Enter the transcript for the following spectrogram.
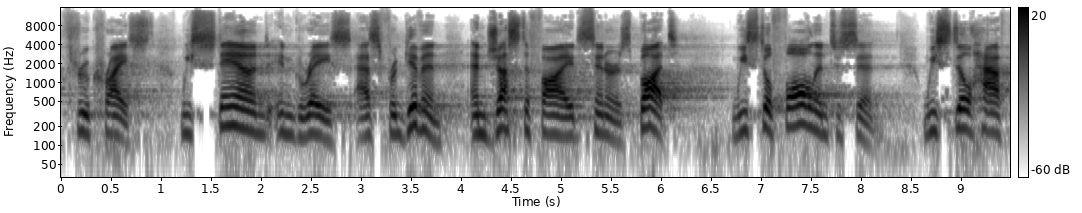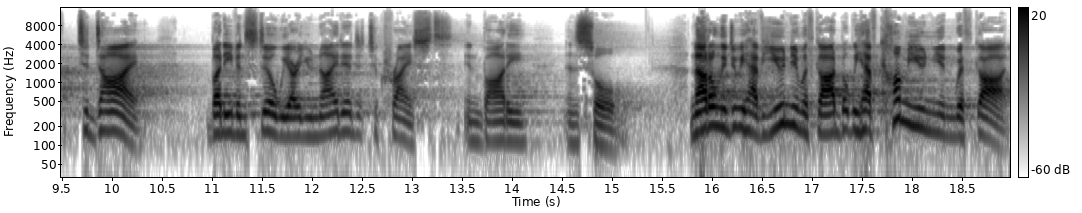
through Christ. We stand in grace as forgiven and justified sinners, but we still fall into sin. We still have to die. But even still, we are united to Christ in body and soul. Not only do we have union with God, but we have communion with God.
